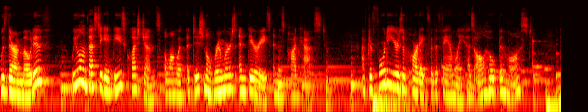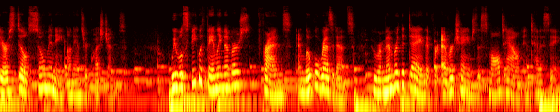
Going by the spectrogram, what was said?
Was there a motive? We will investigate these questions along with additional rumors and theories in this podcast. After 40 years of heartache for the family, has all hope been lost? There are still so many unanswered questions. We will speak with family members, friends, and local residents who remember the day that forever changed this small town in Tennessee.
